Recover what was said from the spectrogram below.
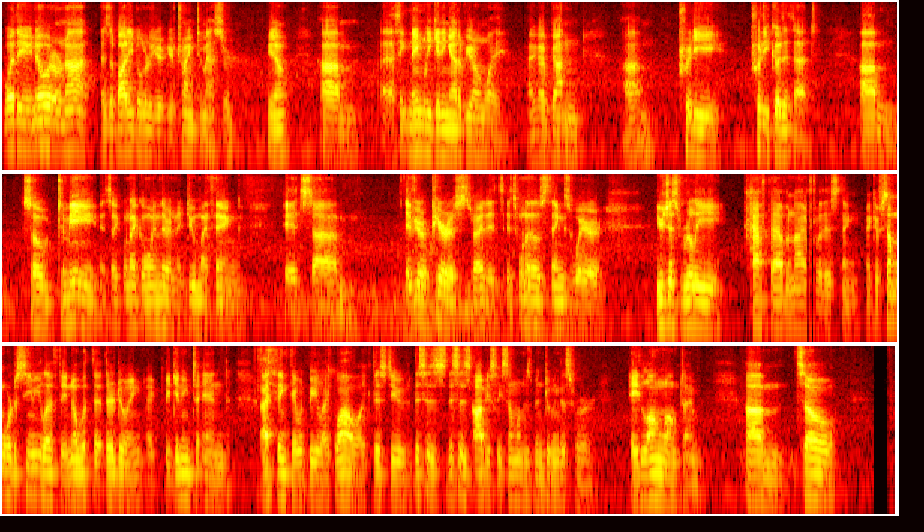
whether you know it or not as a bodybuilder you're, you're trying to master, you know? Um, I think namely getting out of your own way. Like I've gotten um, pretty pretty good at that. Um, so to me, it's like when I go in there and I do my thing, it's um, if you're a purist, right? It's it's one of those things where you just really have to have an eye for this thing. Like if someone were to see me lift, they know what the, they're doing, like beginning to end. I think they would be like, "Wow, like this dude, this is this is obviously someone who's been doing this for a long, long time." Um, so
